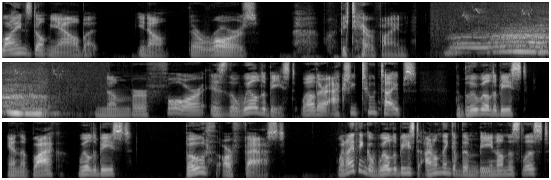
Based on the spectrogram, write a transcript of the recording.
Lions don't meow, but, you know, their roars would be terrifying. Number four is the wildebeest. Well, there are actually two types the blue wildebeest and the black wildebeest. Both are fast. When I think of wildebeest, I don't think of them being on this list.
